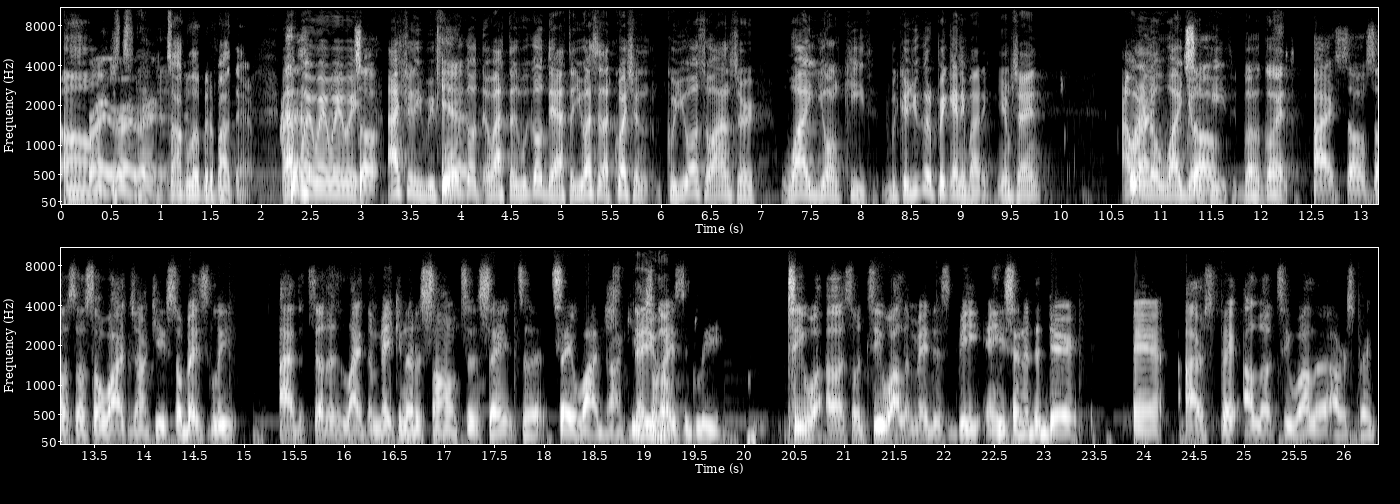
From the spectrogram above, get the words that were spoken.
um, right, right, right. Talk a little bit about that. Uh, wait, wait, wait, wait. So- Actually, before Yeah. we go after we go there, after you answer that question, could you also answer why Young Keith? Because you could pick anybody. You know what I'm saying? I want Right. to know why john So- Keith. Go, go ahead. All right, so so so so why John Keith? So basically, I have to tell the like the making of the song to say to say why John Keith. There you so go. basically, T uh, so T Waller made this beat and he sent it to Derek, and I respect I love T Waller. I respect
